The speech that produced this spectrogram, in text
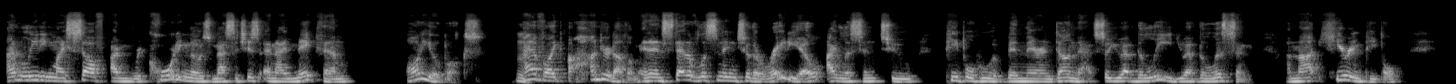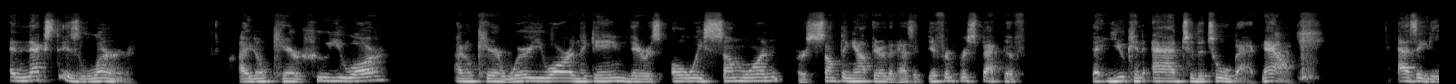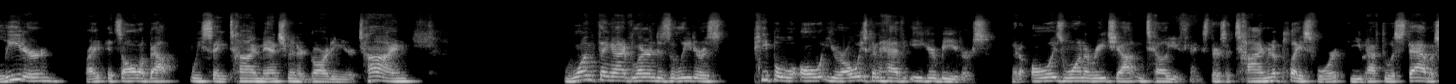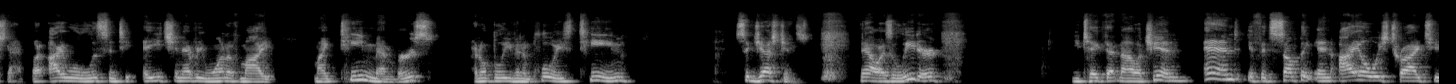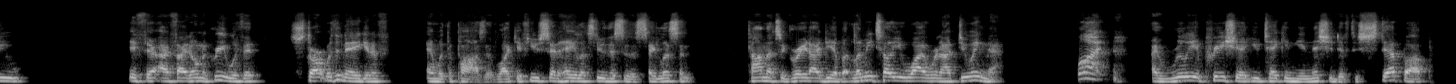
I'm leading myself. I'm recording those messages and I make them audiobooks. Hmm. I have like a hundred of them. And instead of listening to the radio, I listen to people who have been there and done that. So you have the lead, you have the listen. I'm not hearing people. And next is learn. I don't care who you are. I don't care where you are in the game. There is always someone or something out there that has a different perspective that you can add to the tool bag. Now, as a leader, right? It's all about, we say time management or guarding your time. One thing I've learned as a leader is people will always, you're always going to have eager beavers that always want to reach out and tell you things. There's a time and a place for it, and you have to establish that. But I will listen to each and every one of my my team members. I don't believe in employees, team suggestions. Now, as a leader, you take that knowledge in, and if it's something, and I always try to if there, if I don't agree with it, start with the negative and with the positive. Like if you said, "Hey, let's do this," and say, "Listen, Tom, that's a great idea, but let me tell you why we're not doing that." But I really appreciate you taking the initiative to step up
